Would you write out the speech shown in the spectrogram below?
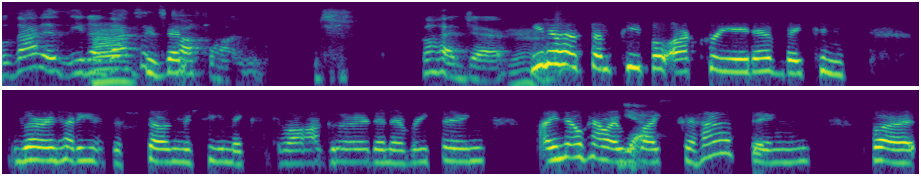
Well, that is, you know, Um, that's a Is that- tough one. Go ahead, Jer. Yeah. You know how some people are creative. They can learn how to use a sewing machine. They can draw good and everything. I know how I would Yes. like to have things, but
